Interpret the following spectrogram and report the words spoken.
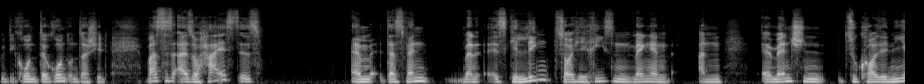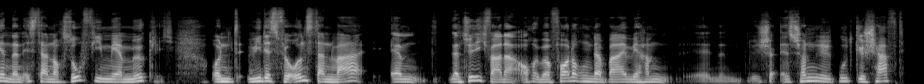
die Grund, der Grundunterschied. Was es also heißt, ist, ähm, dass wenn man, es gelingt, solche Riesenmengen an äh, Menschen zu koordinieren, dann ist da noch so viel mehr möglich. Und wie das für uns dann war, ähm, natürlich war da auch Überforderung dabei. Wir haben äh, es schon gut geschafft,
